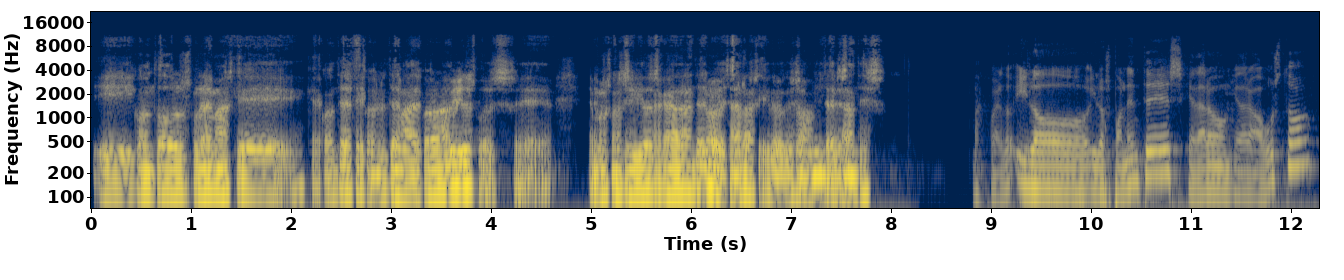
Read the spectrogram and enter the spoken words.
y con todos los problemas que, que acontece con el tema del coronavirus, pues eh, hemos conseguido sacar adelante nueve charlas que creo que son interesantes. De acuerdo. ¿Y, lo, y los ponentes quedaron, quedaron a gusto?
